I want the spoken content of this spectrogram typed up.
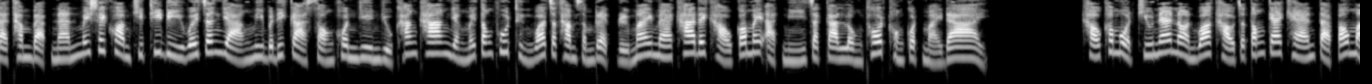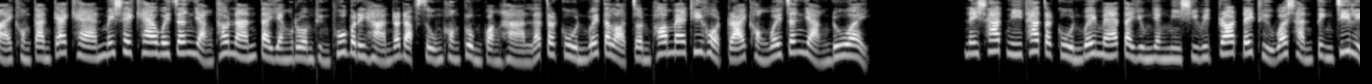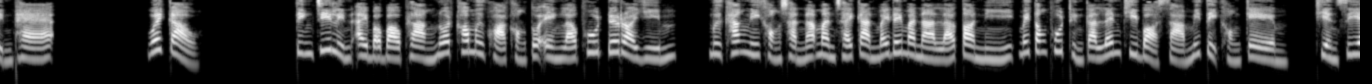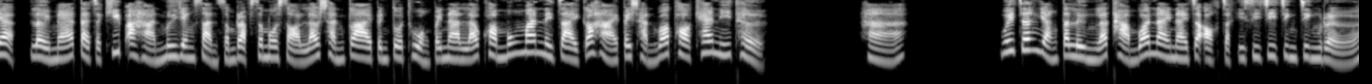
แต่ทำแบบนั้นไม่ใช่ความคิดที่ดีไว้เจิ้งหยางมีบริการสองคนยืนอยู่ข้างๆ ยังไม่ต้องพูดถึงว่าจะทำสำเร็จหรือไม่แม้ฆ่าได้เขาก็ไม่อาจหนีจากการลงโทษของกฎหมายได้ เขาขมวดคิ้วแน่นอนว่าเขาจะต้องแก้แค้น แต่เป้าหมายของการแก้แค้นไม่ใช่แค่ไว้เจิ้งหยางเท่านั้น แต่ยังรวมถึงผู้บริหารระดับสูงของกลุ่มกวางหานและตระกูลไว้ตลอดจนพ่อแม่ที่โหดร้ายของไว้เจิ้งหยางด้วยในชาตินี้ถ้าตระกูลเว่ยแม้แต่ยุงยังมีชีวิตรอดได้ถือว่าฉันติงจี้หลินแพ้ เว่ยเก่า ติงจี้หลินไอเบาๆพลางนวดข้อมือขวาของตัวเองแล้วพูดด้วยรอยยิ้ม มือข้างนี้ของฉันนะมันใช้การไม่ได้มานานแล้วตอนนี้ไม่ต้องพูดถึงการเล่นคีย์บอร์ดสามมิติของเกม เทียนเซีย เลยแม้แต่จะคีบอาหารมือยังสั่นสำหรับสโมสรแล้วฉันกลายเป็นตัวถ่วงไปนานแล้วความมุ่งมั่นในใจก็หายไปฉันว่าพอแค่นี้เถอะ หา เว่ยเจิ้งหยางตะลึงและถามว่านายนายจะออกจาก ECG จริง ๆ เหรอ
